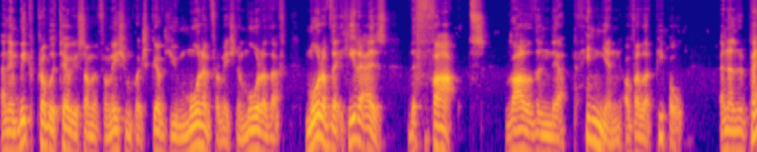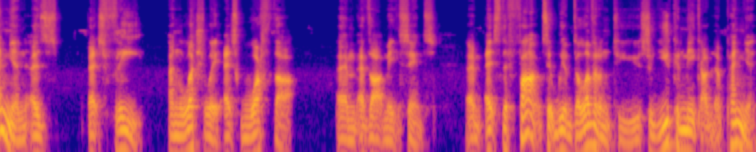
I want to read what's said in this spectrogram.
and then we could probably tell you some information which gives you more information and more of the more of that. Here it is, the facts rather than the opinion of other people, and an opinion is it's free and literally it's worth that, um, if that makes sense. Um, it's the facts that we're delivering to you so you can make an opinion.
